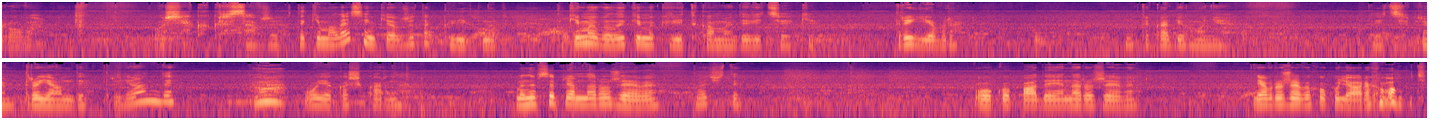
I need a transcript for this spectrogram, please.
Махрова. Боже, яка краса вже. Такі малесенькі, а вже так квітнуть. Такими великими квітками. Дивіться, які. 3 євро. Ось така бігонія. Дивіться, прям троянди. Троянди. Ой, яка шикарна. У мене все прям на рожеве. Бачите? Око падає на рожеве. Я в рожевих окулярах, мабуть,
